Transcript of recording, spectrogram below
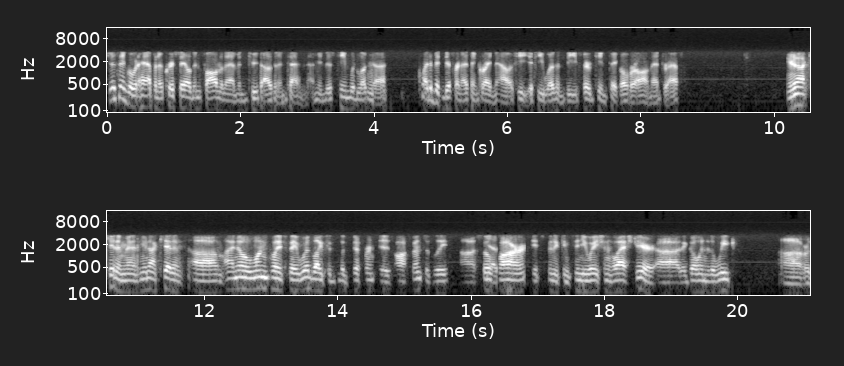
Just think what would happen if Chris Sale didn't fall to them in 2010. I mean, this team would look uh, quite a bit different, I think, right now if he if he wasn't the 13th pick overall in that draft. You're not kidding, man. You're not kidding. Um, I know one place they would like to look different is offensively. Uh, so yes. far, it's been a continuation of last year. Uh, they go into the week, uh, or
